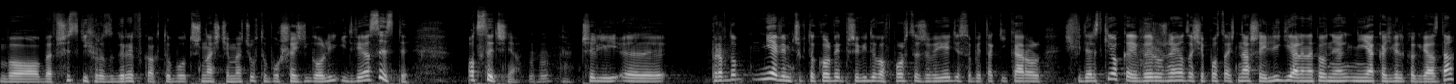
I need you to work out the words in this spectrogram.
bo we wszystkich rozgrywkach to było 13 meczów, to było 6 goli i dwie asysty od stycznia. Czyli yy, prawdop- nie wiem, czy ktokolwiek przewidywał w Polsce, że wyjedzie sobie taki Karol Świderski. Okej, wyróżniająca się postać naszej ligi, ale na pewno nie jakaś wielka gwiazda.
